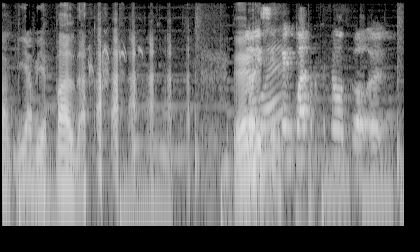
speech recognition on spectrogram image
aquí a mi espalda. Lo hiciste en cuatro minutos. Eh,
